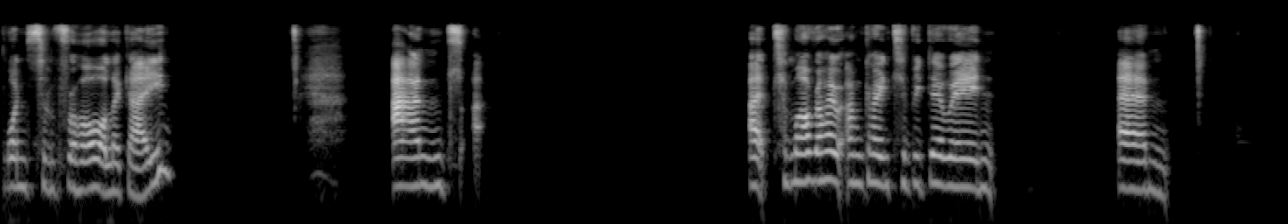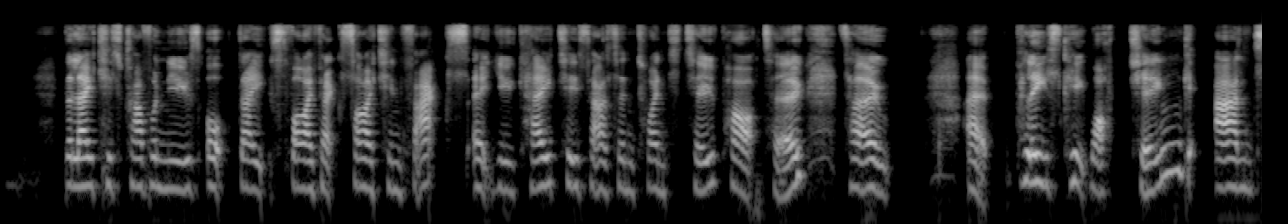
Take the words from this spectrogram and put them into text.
once and for all again. And uh, uh, tomorrow I'm going to be doing um, the latest travel news updates, five exciting facts at UK 2022 part two. So uh, please keep watching and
